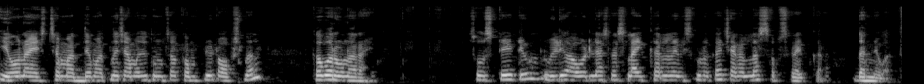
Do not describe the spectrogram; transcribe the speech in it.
एन आय एसच्या माध्यमातून ज्यामध्ये तुमचा कंप्लीट ऑप्शनल कव्हर होणार आहे. सो स्टे ट्यून व्हिडिओ आवडल्यास लाईक करायला विसरू नका. चॅनलला सबस्क्राईब करा. धन्यवाद.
